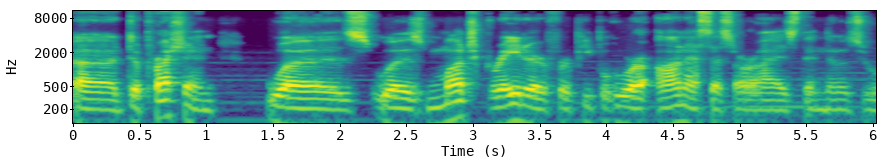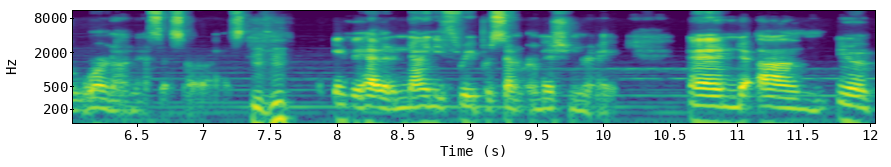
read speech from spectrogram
uh, depression was was much greater for people who are on SSRIs than those who weren't on SSRIs. Mm-hmm. I think they had a 93% remission rate, and um, you know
